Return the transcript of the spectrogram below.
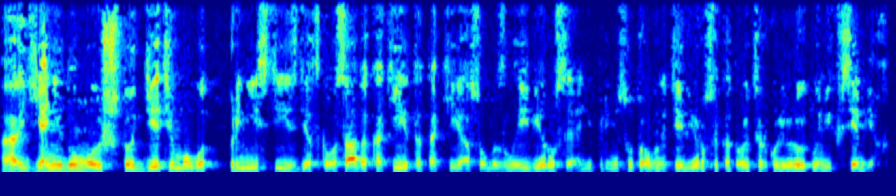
Э, я не думаю, что дети могут принести из детского сада какие-то такие особо злые вирусы. Они принесут ровно те вирусы, которые циркулируют у них в семьях.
